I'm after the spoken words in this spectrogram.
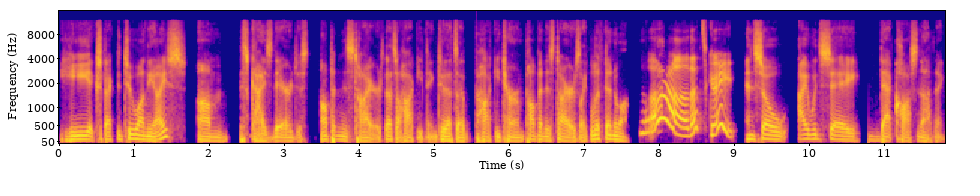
he expected to on the ice, um, this guy's there just pumping his tires. That's a hockey thing too. That's a hockey term, pumping his tires, like lifting them up. Oh, that's great. And so I would say that costs nothing.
